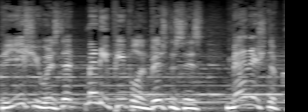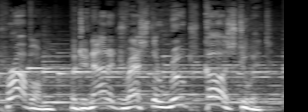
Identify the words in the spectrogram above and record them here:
The issue is that many people and businesses manage the problem but do not address the root cause to it.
